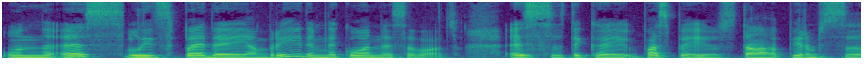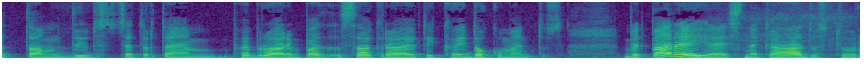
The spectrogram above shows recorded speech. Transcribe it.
Un es līdz pēdējiem brīdim neko nesavācu. Es tikai paspēju tā pirms tam 24. februārim sakrāju tikai dokumentus. Bet pārējais nekādus tur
